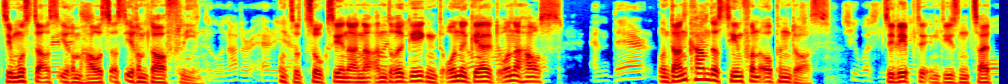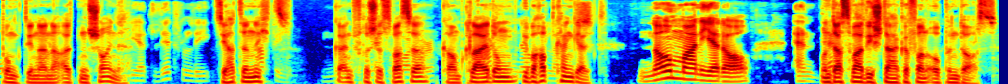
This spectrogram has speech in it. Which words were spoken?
Sie musste aus ihrem Haus, aus ihrem Dorf fliehen. Und so zog sie in eine andere Gegend, ohne Geld, ohne Haus. Und dann kam das Team von Open Doors. Sie lebte in diesem Zeitpunkt in einer alten Scheune. Sie hatte nichts, kein frisches Wasser, kaum Kleidung, überhaupt kein Geld. Und das war die Stärke von Open Doors.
